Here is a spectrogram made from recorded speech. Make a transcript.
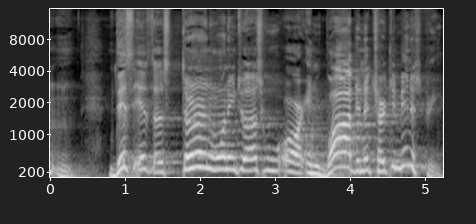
Mm-mm. This is a stern warning to us who are involved in the church and ministry.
